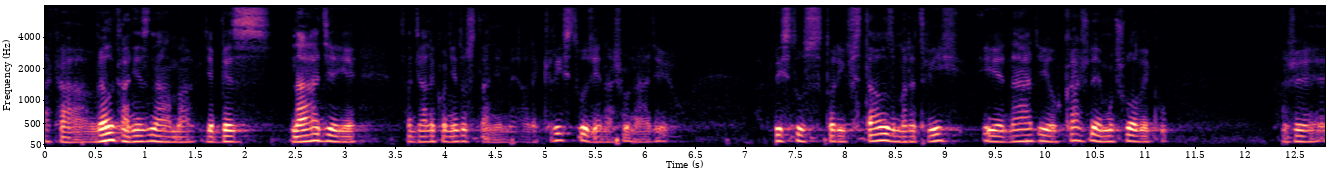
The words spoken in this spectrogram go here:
taká veľká neznáma, kde bez nádeje sa ďaleko nedostaneme. Ale Kristus je našou nádejou. A Kristus, ktorý vstal z mŕtvych, je nádejou každému človeku. Takže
